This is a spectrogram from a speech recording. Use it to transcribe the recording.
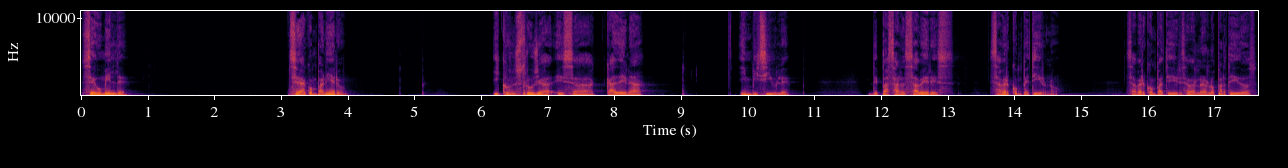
sea humilde, sea compañero, y construya esa cadena invisible de pasar saberes, saber competir, ¿no? Saber competir, saber leer los partidos,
